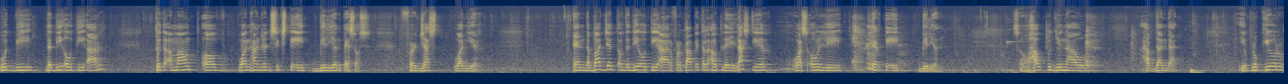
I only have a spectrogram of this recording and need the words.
would be the DOTR to the amount of 168 billion pesos for just one year. And the budget of the DOTR for capital outlay last year was only 38 billion. So how could you now have done that? You procure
